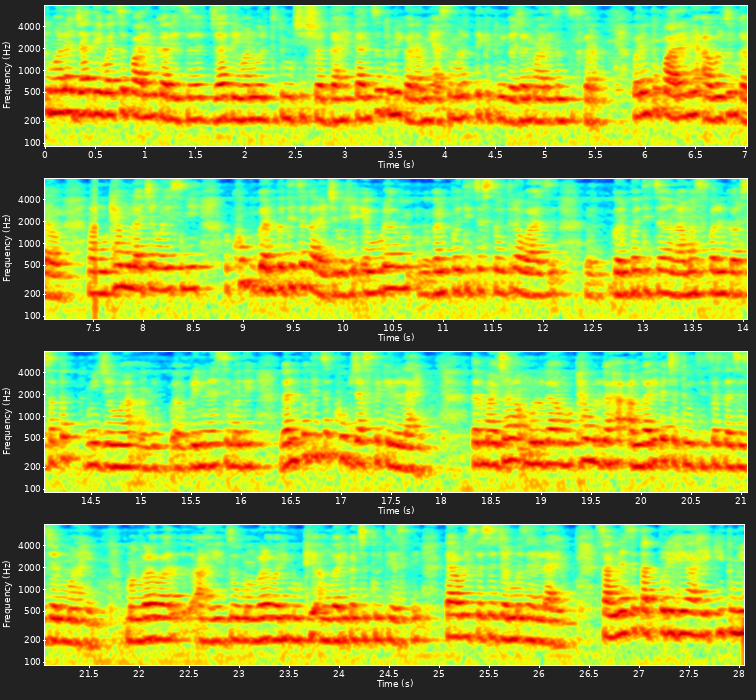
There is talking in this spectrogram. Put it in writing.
तुम्हाला ज्या देवाचं पालन करायचं ज्या देवांवरती तुमची श्रद्धा आहे त्यांचं तुम्ही करा. मी असं म्हणत नाही की तुम्ही गजान महाराजांचंच करा. परंतु पारायण हे आवर्जून करावं. मोठ्या मुलाच्या वेळेस मी खूप गणपतीचं करायचे. म्हणजे एवढं गणपतीचं स्तोत्र वाज गणपतीचं नामस्मरण कर सतत मी जेव्हा प्रेग्नन्सीमध्ये गणपतीचं खूप जास्त केलेलं आहे. तर माझा मुलगा मोठा मुलगा हा अंगारिका चतुर्थीचा त्याचा जन्म आहे. मंगळवार आहे जो मंगळवारी मोठी अंगारिका चतुर्थी असते त्यावेळेस त्याचा जन्म झालेला आहे. सांगण्याचं तात्पर्य हे आहे की तुम्ही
